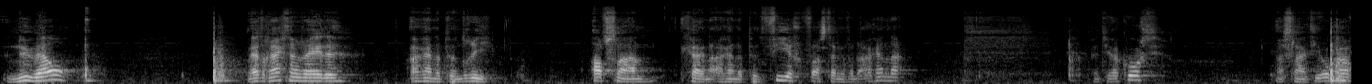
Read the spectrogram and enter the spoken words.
nu wel met recht en reden agenda punt 3 afslaan. Ga naar agenda punt 4, vaststelling van de agenda. Bent u akkoord? Dan sla ik die ook af.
